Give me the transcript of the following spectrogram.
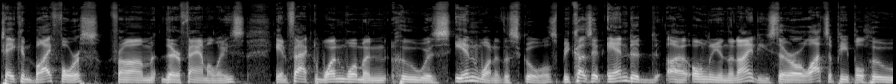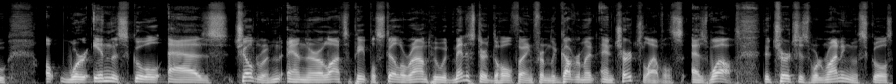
taken by force from their families. In fact, one woman who was in one of the schools, because it ended uh, only in the 90s, there are lots of people who uh, were in the school as children, and there are lots of people still around who administered the whole thing from the government and church levels as well. The churches were running the schools.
